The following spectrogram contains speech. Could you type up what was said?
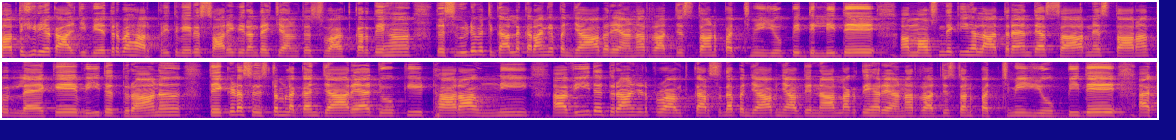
ਸਤਿ ਸ਼੍ਰੀ ਅਕਾਲ ਜੀ ਵੇਦਰ ਮੈਂ ਹਰਪ੍ਰੀਤ ਵੀਰ ਸਾਰੇ ਵੀਰਾਂ ਦਾ ਇਸ ਚੈਨਲ ਤੇ ਸਵਾਗਤ ਕਰਦੇ ਹਾਂ। ਤੇ ਇਸ ਵੀਡੀਓ ਵਿੱਚ ਗੱਲ ਕਰਾਂਗੇ ਪੰਜਾਬ ਹਰਿਆਣਾ ਰਾਜਸਥਾਨ ਪੱਛਮੀ ਯੂਪੀ ਦਿੱਲੀ ਦੇ ਮੌਸਮ ਦੇ ਕੀ ਹਾਲਾਤ ਰਹਿਣ ਦੇ ਆਸਾਰ ਨੇ 17 ਤੋਂ ਲੈ ਕੇ 20 ਦੇ ਦੌਰਾਨ ਤੇ ਕਿਹੜਾ ਸਿਸਟਮ ਲੱਗਣ ਜਾ ਰਿਹਾ ਜੋ ਕਿ 18 19 ਅ, 20 ਦੇ ਦੌਰਾਨ ਜਿਹੜਾ ਪ੍ਰਭਾਵਿਤ ਕਰ ਸਕਦਾ ਪੰਜਾਬ ਪੰਜਾਬ ਦੇ ਨਾਲ ਲੱਗਦੇ ਹਰਿਆਣਾ ਰਾਜਸਥਾਨ ਪੱਛਮੀ ਯੂਪੀ ਦੇ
